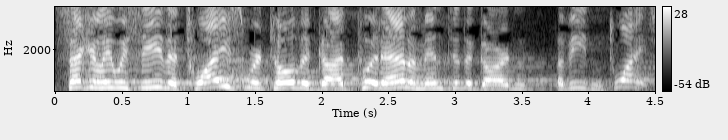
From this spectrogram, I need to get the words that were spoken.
Secondly, we see that twice we're told that God put Adam into the Garden of Eden. Twice.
